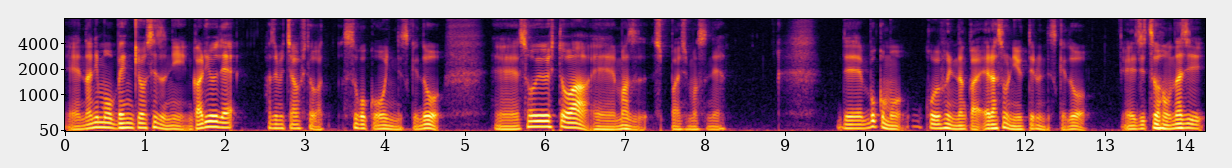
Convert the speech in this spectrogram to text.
えー何も勉強せずに我流で始めちゃう人がすごく多いんですけど、えーそういう人は、えまず失敗しますね。で、僕もこういうふうになんか偉そうに言ってるんですけど、え実は同じ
